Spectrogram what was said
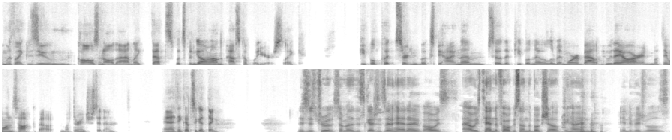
And with like zoom calls and all that like that's what's been going on the past couple of years. Like people put certain books behind them so that people know a little bit more about who they are and what they want to talk about and what they're interested in. And i think that's a good thing This is true. Some of the discussions I've had, I've always I always tend to focus on the bookshelf behind individuals.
